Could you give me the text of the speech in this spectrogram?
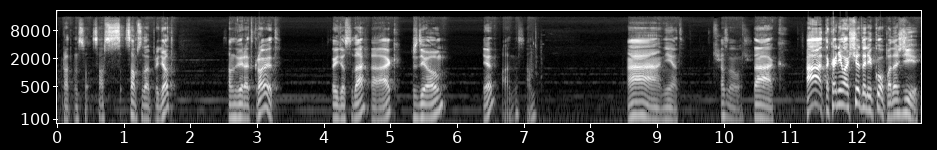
Аккуратно сам, сам сюда придет. Сам дверь откроет. Кто идет сюда? Так, ждем. Нет? Ладно, сам. А, нет. Казалось. Так. А, так они вообще далеко, подожди.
